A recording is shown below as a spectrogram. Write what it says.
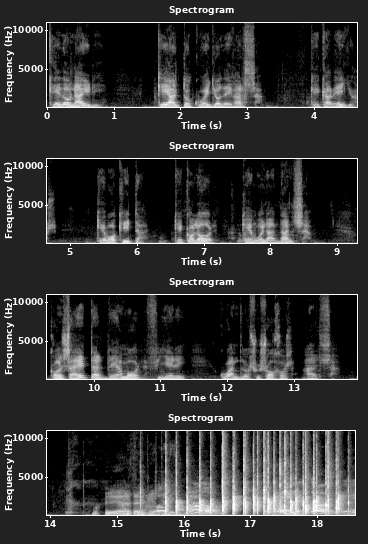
¡Qué donaire! ¡Qué alto cuello de garza! ¡Qué cabellos! ¡Qué boquita! ¡Qué color! ¡Qué buena andanza! Con saetas de amor fiere cuando sus ojos alza. Muy bien. Arcipreste de Ita. ¡Vamos! ¡Qué bonito, eh!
